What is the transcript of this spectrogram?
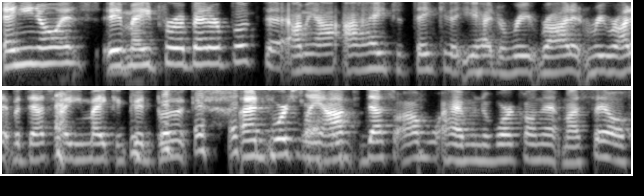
And you know it's it made for a better book that i mean i, I hate to think that you had to rewrite it and rewrite it but that's how you make a good book. Unfortunately right. i'm that's i'm having to work on that myself.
